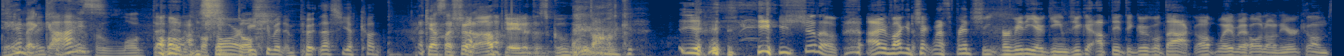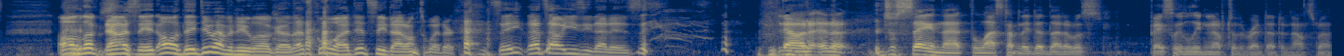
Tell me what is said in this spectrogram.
damn it, guys! Logged into Oh, I'm sorry. document and put this, you cunt. I guess I should have updated this Google Doc. yeah, you should have. I, if I could check my spreadsheet for video games, you could update the Google Doc. Oh, wait a minute, hold on, here it comes. Oh, look, now I see it. Oh, they do have a new logo. That's cool. I did see that on Twitter. See, that's how easy that is. No, and, and uh, just saying that the last time they did that, it was basically leading up to the Red Dead announcement.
